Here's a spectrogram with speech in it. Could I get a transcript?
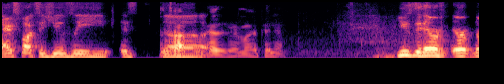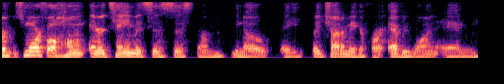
Xbox is usually is the the top competitor in my opinion. usually they're, they're, they're it's more for a home entertainment system. You know, they they try to make it for everyone, and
